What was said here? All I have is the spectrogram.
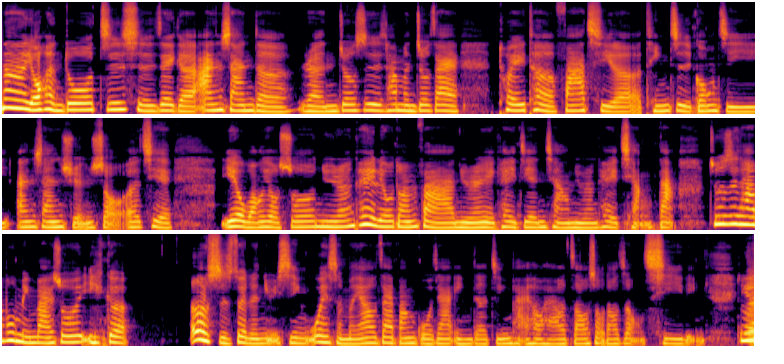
那有很多支持这个鞍山的人，就是他们就在推特发起了停止攻击鞍山选手，而且也有网友说，女人可以留短发，女人也可以坚强，女人可以强大。就是他不明白说一个。二十岁的女性为什么要在帮国家赢得金牌后还要遭受到这种欺凌？因为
